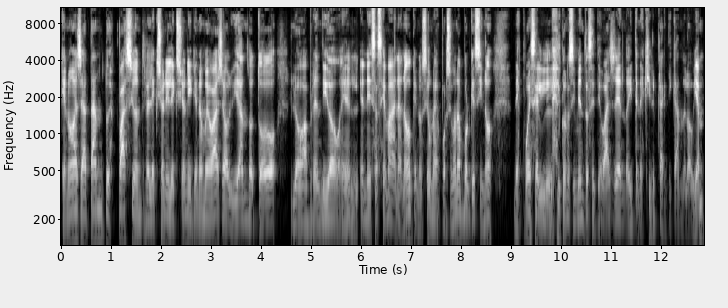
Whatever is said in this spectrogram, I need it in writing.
que no haya tanto espacio entre lección y lección y que no me vaya olvidando todo lo aprendido en, esa semana, ¿no? Que no sea una vez por semana, porque si no, después el, conocimiento se te va yendo y tenés que ir practicándolo bien.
